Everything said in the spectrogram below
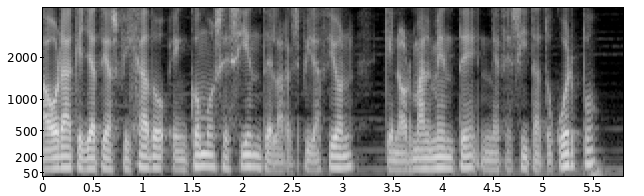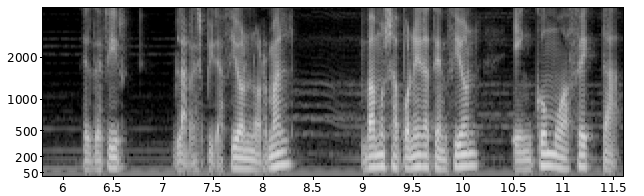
Ahora que ya te has fijado en cómo se siente la respiración que normalmente necesita tu cuerpo, es decir, la respiración normal, vamos a poner atención en cómo afecta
